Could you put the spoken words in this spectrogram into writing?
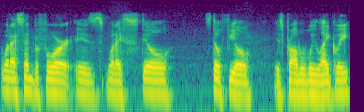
what I said before is what I still still feel is probably likely.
